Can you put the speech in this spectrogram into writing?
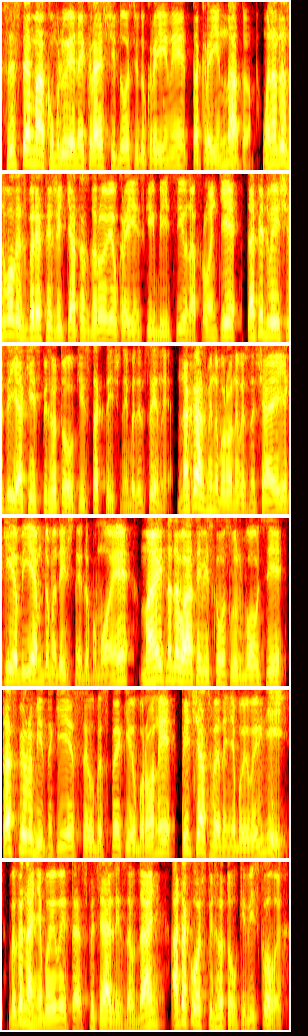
Система акумулює найкращий досвід України та країн НАТО. Вона дозволить зберегти життя та здоров'я українських бійців на фронті та підвищити якість підготовки з тактичної медицини. Наказ Міноборони визначає, який об'єм до медичної допомоги мають надавати військовослужбовці та співробітники сил безпеки і оборони під час ведення бойових дій, виконання бойових та спеціальних завдань, а також підготовки військових.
